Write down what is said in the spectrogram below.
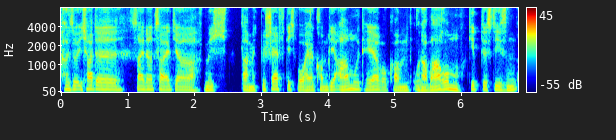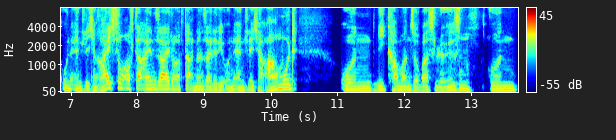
also ich hatte seinerzeit ja mich damit beschäftigt, woher kommt die Armut her, wo kommt oder warum gibt es diesen unendlichen Reichtum auf der einen Seite und auf der anderen Seite die unendliche Armut und wie kann man sowas lösen? Und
